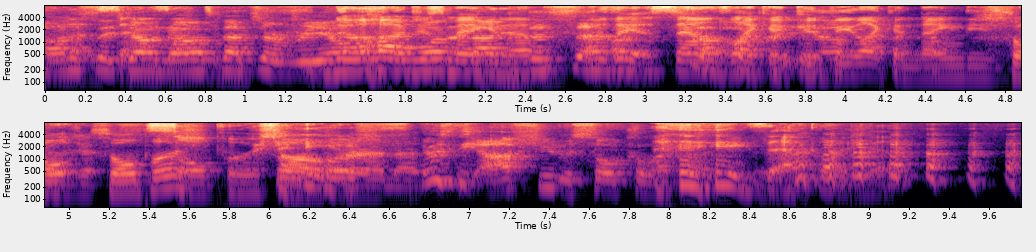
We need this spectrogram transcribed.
honestly don't know like if that's a real. No, I'm just one making it up. I 'cause was like, it sounds so like it could be like a '90s Soul- grunge- Soul Push? Soul push. Oh, Push. fair enough. It was the offshoot of Soul Collective. exactly. Yeah.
